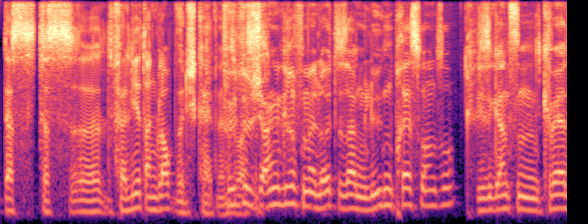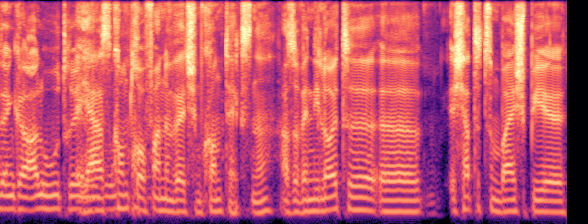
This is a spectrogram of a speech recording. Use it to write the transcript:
das das äh, verliert an Glaubwürdigkeit. Wenn Fühlst du dich angegriffen, wenn Leute sagen Lügenpresse und so? Diese ganzen Querdenker, Aluhutträger. Ja, es so? kommt drauf an, in welchem Kontext. Ne? Also wenn die Leute, äh, ich hatte zum Beispiel,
